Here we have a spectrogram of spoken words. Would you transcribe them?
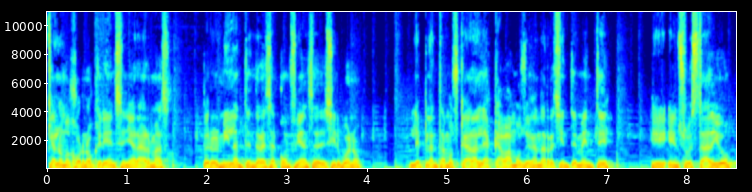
que a lo mejor no quería enseñar armas, pero el Milan tendrá esa confianza de decir, bueno, le plantamos cara, le acabamos de ganar recientemente eh, en su estadio,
